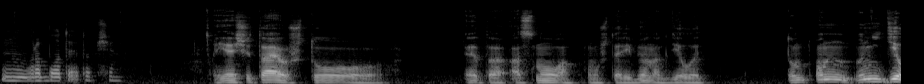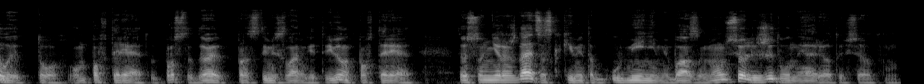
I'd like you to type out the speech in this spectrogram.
ну, работает вообще? Я считаю, что это основа, потому что ребенок делает он, он, он не делает то, он повторяет. Вот просто, давай простыми словами говорить, ребенок повторяет. То есть он не рождается с какими-то умениями базовыми, он все лежит, он и орет, и все. Там.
